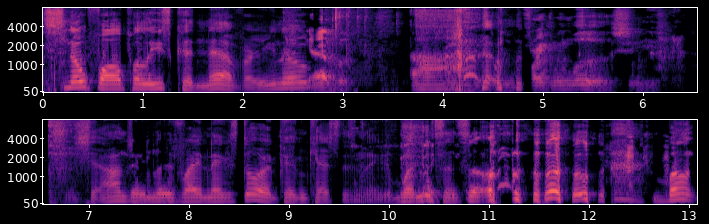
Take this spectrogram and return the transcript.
Snowfall police could never, you know. Never. Ah, Even Franklin was shit. shit. Andre lives right next door. Couldn't catch this nigga. But listen, so Bunk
